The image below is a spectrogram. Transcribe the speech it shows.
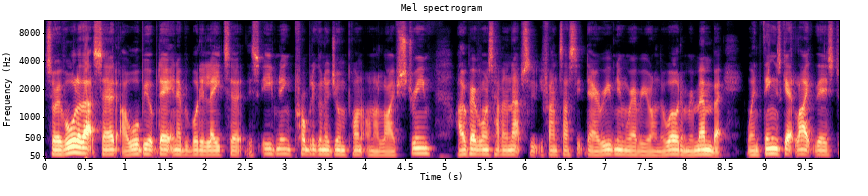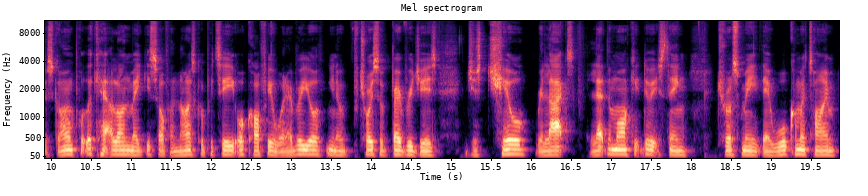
So with all of that said, I will be updating everybody later this evening. Probably going to jump on on a live stream. I hope everyone's having an absolutely fantastic day or evening wherever you're on the world. And remember, when things get like this, just go and put the kettle on, make yourself a nice cup of tea or coffee or whatever your you know choice of beverage is. Just chill, relax, let the market do its thing. Trust me, there will come a time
